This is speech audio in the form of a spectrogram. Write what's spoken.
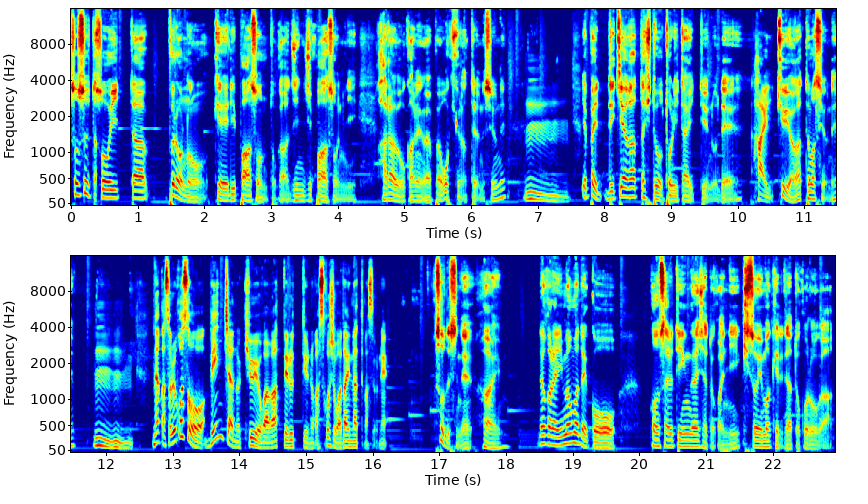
そうすると、そういったプロの経理パーソンとか人事パーソンに払うお金がやっぱり大きくなってるんですよね。うんうん。やっぱり出来上がった人を取りたいっていうので、はい。給与上がってますよね。うんうんうん。なんかそれこそ、ベンチャーの給与が上がってるっていうのが少し話題になってますよね。そうですね。はい。だから今までこう、コンサルティング会社とかに競い負けてたところが、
